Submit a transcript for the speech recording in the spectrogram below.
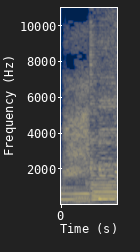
you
